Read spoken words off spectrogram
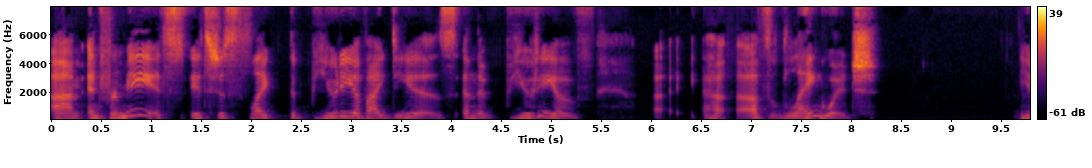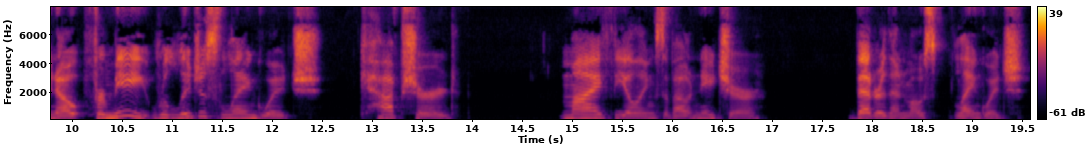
Um, and for me, it's it's just like the beauty of ideas and the beauty of uh, of language. You know, for me, religious language captured my feelings about nature better than most language.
